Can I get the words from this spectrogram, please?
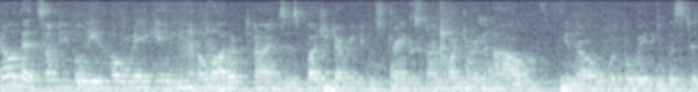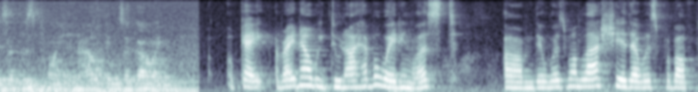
I know that some people need homemaking, and a lot of times there's budgetary constraints, and I'm wondering how, you know, what the waiting list is at this point and how things are going. Okay, right now, we do not have a waiting list. Um, there was one last year that was for about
